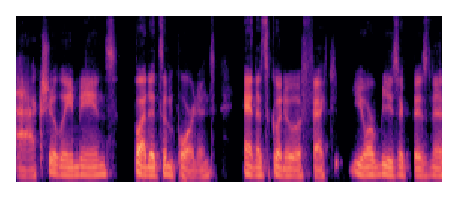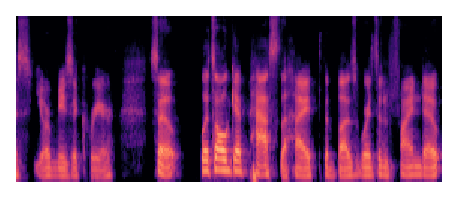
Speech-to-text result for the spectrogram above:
actually means, but it's important and it's going to affect your music business, your music career. So let's all get past the hype, the buzzwords, and find out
